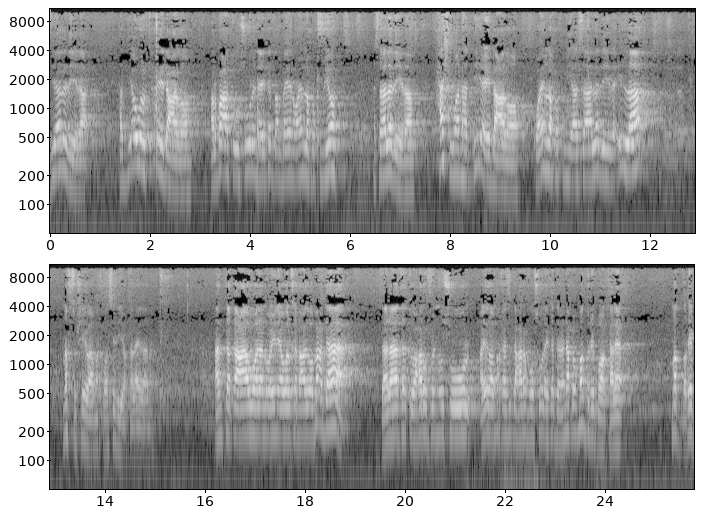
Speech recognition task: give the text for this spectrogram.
ziyaadadeeda. Haddii awalka ay dhacdo arbacatu usuulin ay ka dambeeyaan waa in la xukmiyo asaaladeeda. Xashwan haddii ay dhacdo waa in la xukmiyo asaaladeeda ilaa nafsu shay baa marka waa sidii oo kale ayadana. An taqaca awalan waa inay awal ka dhacdo wabacdaha ثalaaثatu axrufin usuul ayadoo markaa saddex xaraf usuul ay ka dambeyan naxو madrib oo kale madrib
